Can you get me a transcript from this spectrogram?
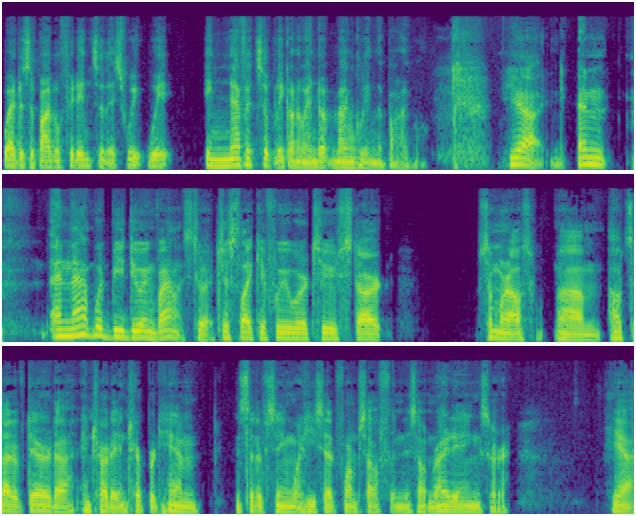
where does the Bible fit into this? We we're inevitably going to end up mangling the Bible. Yeah, and and that would be doing violence to it. Just like if we were to start somewhere else um, outside of Derrida and try to interpret him instead of seeing what he said for himself in his own writings or yeah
